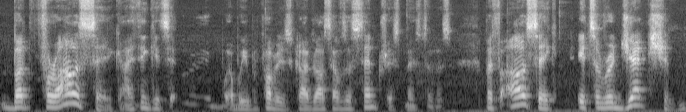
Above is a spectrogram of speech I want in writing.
But for our sake, I think it's, well, we probably describe ourselves as centrist, most of us. But for our sake, it's a rejection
